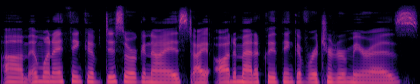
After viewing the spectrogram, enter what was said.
Um, and when I think of disorganized, I automatically think of Richard Ramirez.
